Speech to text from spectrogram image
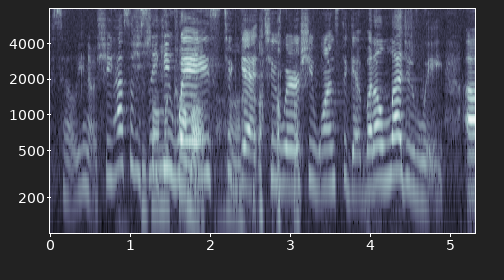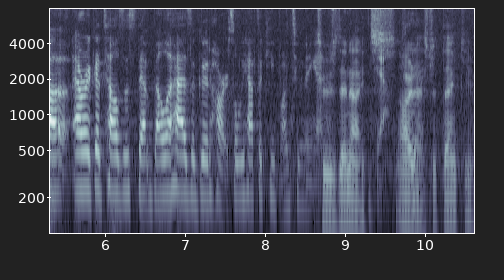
So, you know, she has some She's sneaky the come up. ways to get to where she wants to get. But allegedly, uh, Erica tells us that Bella has a good heart. So we have to keep on tuning in. Tuesday nights. Yeah. All right, Astrid, thank you.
